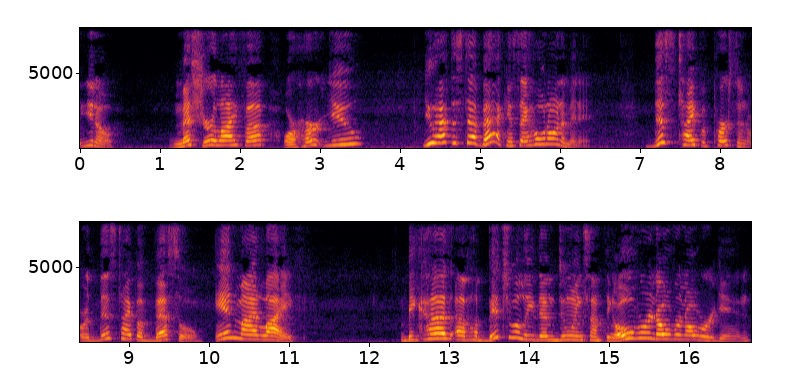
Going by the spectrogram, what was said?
you know, mess your life up or hurt you. You have to step back and say, hold on a minute this type of person or this type of vessel in my life because of habitually them doing something over and over and over again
